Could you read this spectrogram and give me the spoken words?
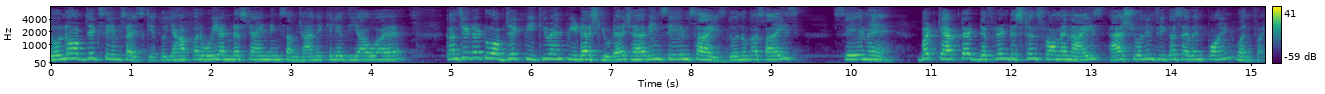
दोनों ऑब्जेक्ट सेम साइज़ के तो यहाँ पर वही अंडरस्टैंडिंग समझाने के लिए दिया हुआ है। Consider two object P Q and P dash Q dash having same size दोनों का साइज़ सेम है but kept at different distance from an eyes as shown in figure 7.15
